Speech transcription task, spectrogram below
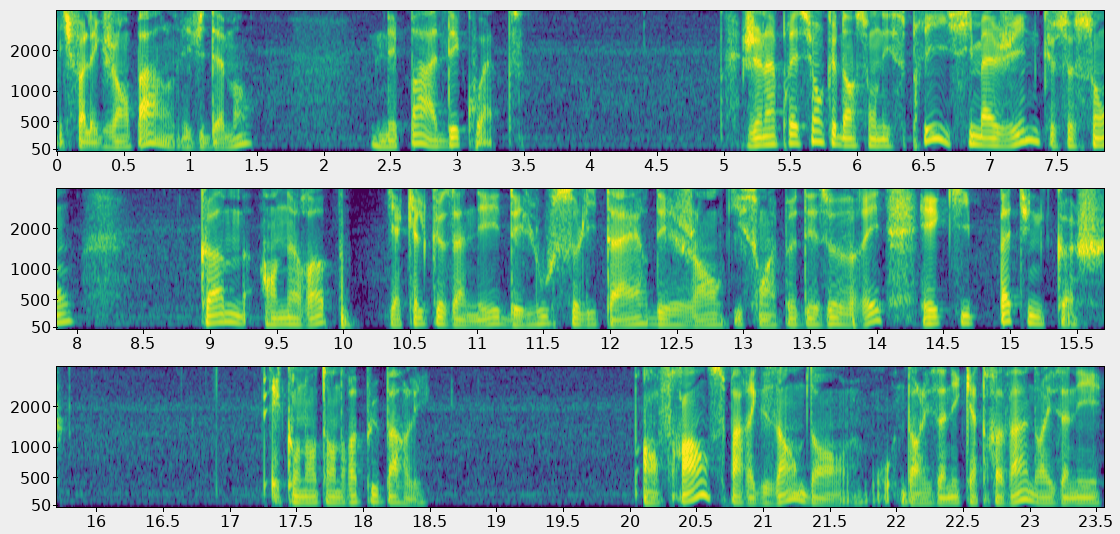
il fallait que j'en parle, évidemment, n'est pas adéquate. J'ai l'impression que dans son esprit, il s'imagine que ce sont, comme en Europe, il y a quelques années, des loups solitaires, des gens qui sont un peu désœuvrés et qui pètent une coche et qu'on n'entendra plus parler. En France, par exemple, dans, dans, les années 80, dans les années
